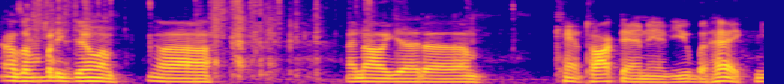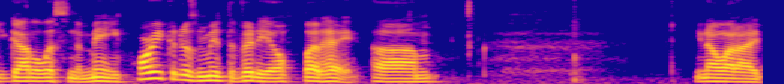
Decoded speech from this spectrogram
How's everybody doing? Uh, I know yet uh, can't talk to any of you, but hey, you got to listen to me. Or you could just mute the video, but hey, um, you know what? I,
